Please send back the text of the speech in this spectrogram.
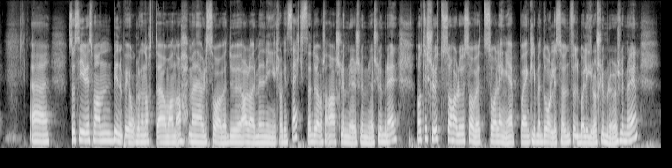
Eh, så si hvis man begynner på jobb klokken åtte og man åh, men jeg vil sove, du, alarmen ringer klokken seks. og Du er bare sånn åh, slumrer, slumrer, slumrer. Og til slutt så har du sovet så lenge på egentlig med dårlig søvn, for du bare ligger og slumrer og slumrer.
